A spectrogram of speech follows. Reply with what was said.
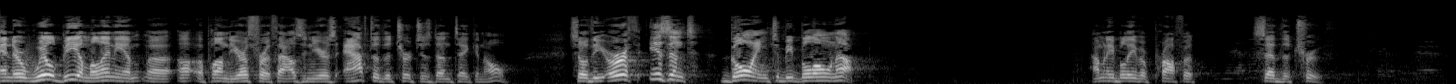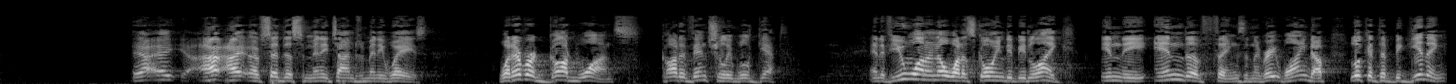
And there will be a millennium uh, uh, upon the earth for a thousand years after the church is done taken home. So the earth isn't going to be blown up. How many believe a prophet said the truth? I, I, I've said this many times in many ways. Whatever God wants, God eventually will get. And if you want to know what it's going to be like in the end of things, in the great windup, look at the beginning,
